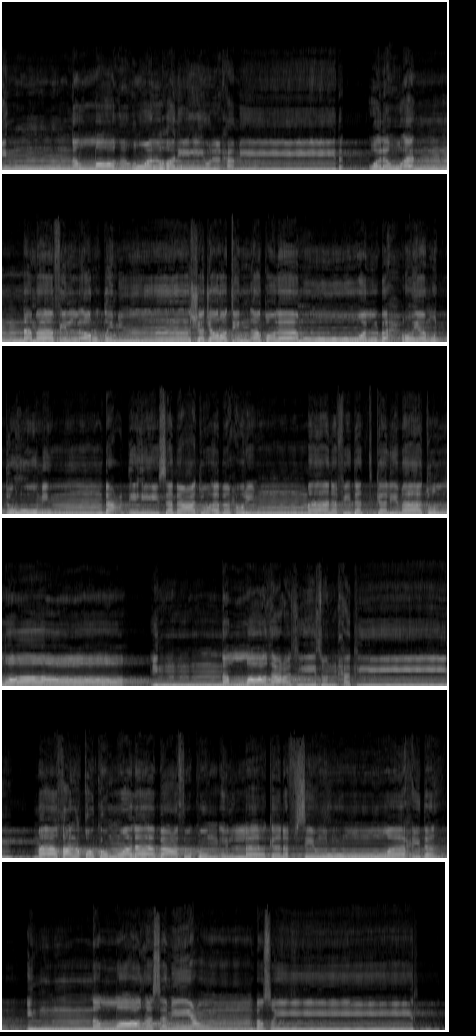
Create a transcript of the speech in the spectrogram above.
إن الله هو الغني الحميد. ولو أن ما في الأرض من شجرة أقلام والبحر يمده من بعده سبعة أبحر ما نفدت كلمات الله. ان الله عزيز حكيم ما خلقكم ولا بعثكم الا كنفس واحدة ان الله سميع بصير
